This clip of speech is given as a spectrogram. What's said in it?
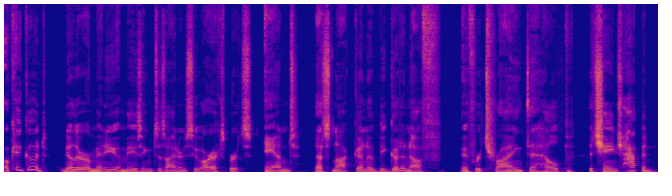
okay, good. You know, there are many amazing designers who are experts, and that's not going to be good enough if we're trying to help the change happen.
